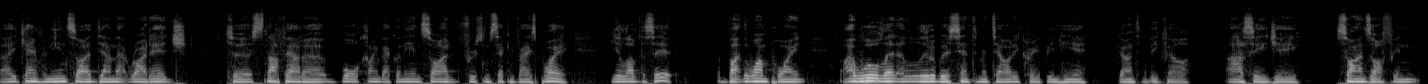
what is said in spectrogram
Uh, he came from the inside down that right edge to snuff out a ball coming back on the inside through some second phase play. You love to see it. But the one point, I will let a little bit of sentimentality creep in here, going to the big fella. RCG signs off in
